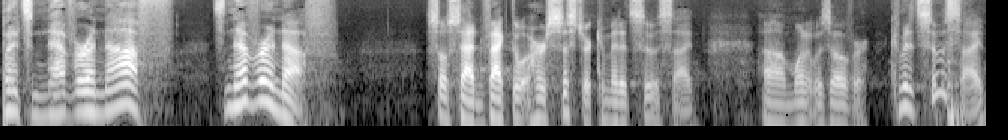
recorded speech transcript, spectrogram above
But it's never enough. It's never enough. So sad. In fact, her sister committed suicide um, when it was over. Committed suicide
